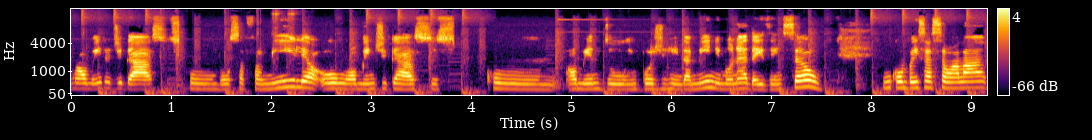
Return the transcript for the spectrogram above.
um, aumento de gastos com Bolsa Família ou um aumento de gastos com aumento do imposto de renda mínimo, né, da isenção. Em compensação, ela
